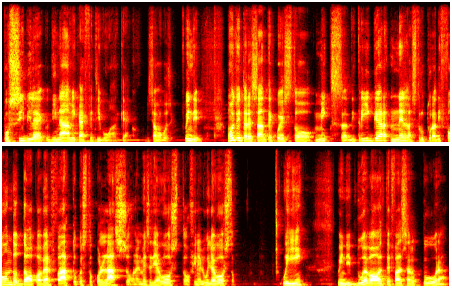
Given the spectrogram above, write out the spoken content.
possibile dinamica FTV anche, ecco, diciamo così. Quindi molto interessante questo mix di trigger nella struttura di fondo, dopo aver fatto questo collasso nel mese di agosto, fine luglio-agosto, qui, quindi due volte falsa rottura,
